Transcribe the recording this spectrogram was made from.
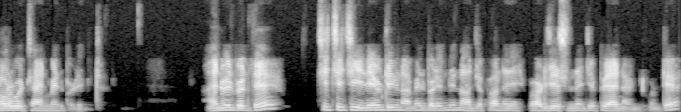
నోరగొచ్చి ఆయన మీద పడింది ఆయన మీద పెడితే చిచ్చిచ్చి ఇదేమిటి నా మీద పడింది నా జపాన్ని పాడు చేసిందని చెప్పి ఆయన అనుకుంటే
